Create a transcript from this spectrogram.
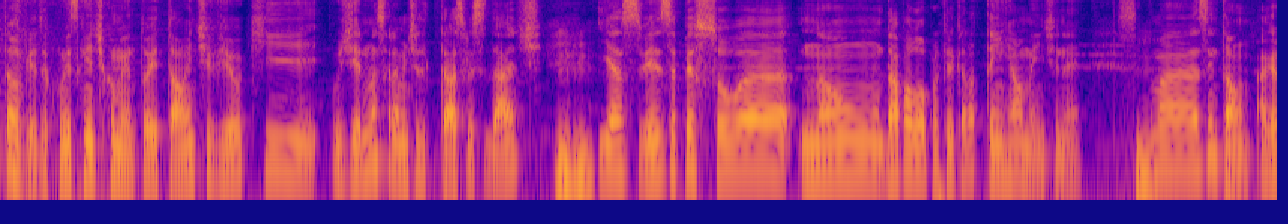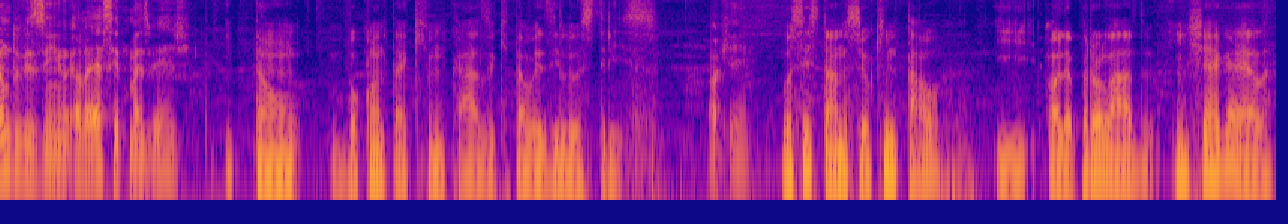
Então, Vitor, com isso que a gente comentou e tal, a gente viu que o dinheiro não necessariamente ele traz felicidade Uhum, e às vezes a pessoa não dá valor para aquilo que ela tem realmente, né? sim. Mas então, a grama do vizinho, ela é sempre mais verde? Então, vou contar aqui um caso que talvez ilustre isso. Ok. Você está no seu quintal e olha para o lado e enxerga ela,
